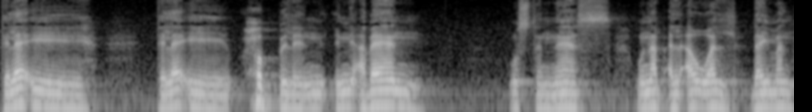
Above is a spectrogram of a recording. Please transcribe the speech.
تلاقي تلاقي حب لاني أبان وسط الناس ونبقى الأول دايما.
